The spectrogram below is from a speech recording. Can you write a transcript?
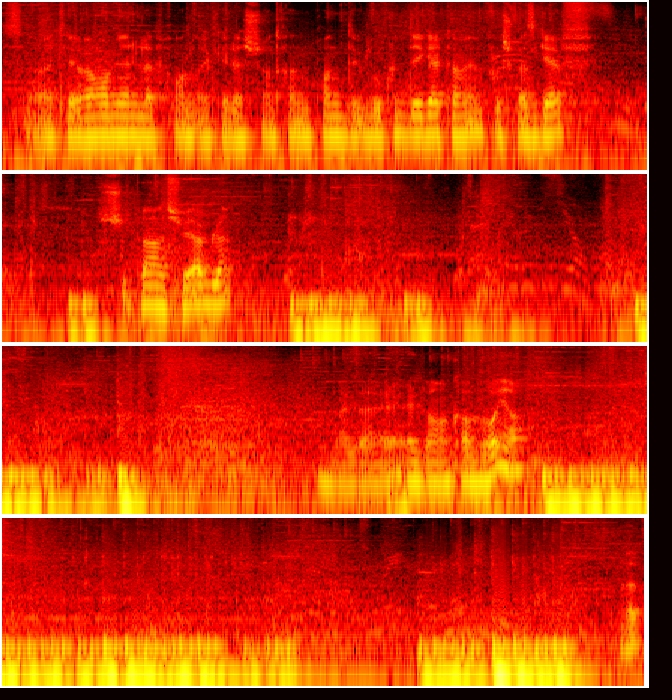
Ça aurait été vraiment bien de la prendre. Ok, là, je suis en train de prendre beaucoup de dégâts quand même. Faut que je fasse gaffe. Je suis pas intuable. Va, elle va encore mourir. hein. Hop.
